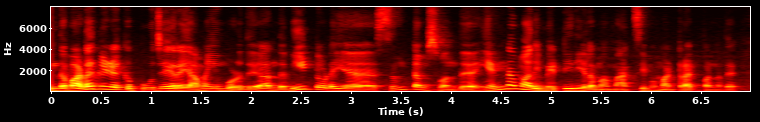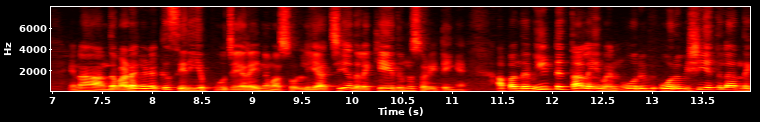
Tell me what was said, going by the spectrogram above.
இந்த வடகிழக்கு பூஜை அறை அமையும் பொழுது அந்த வீட்டுடைய சிம்டம்ஸ் வந்து என்ன மாதிரி மெட்டீரியல் நம்ம மேக்ஸிமம் அட்ராக்ட் பண்ணுது? ஏன்னா அந்த வடகிழக்கு சிறிய பூஜை அறை நம்ம சொல்லியாச்சு அதில் கேதுன்னு சொல்லிட்டீங்க. அப்போ அந்த வீட்டு தலைவன் ஒரு ஒரு விஷயத்தில் அந்த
